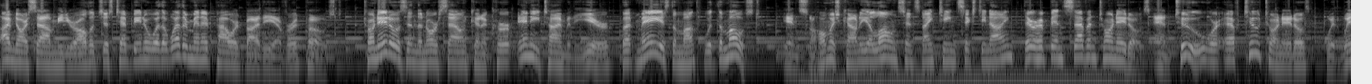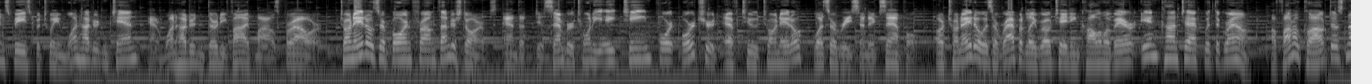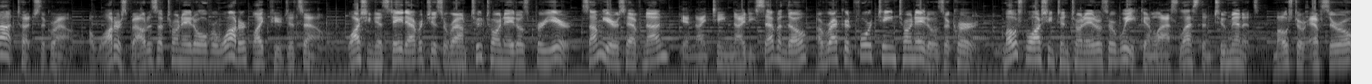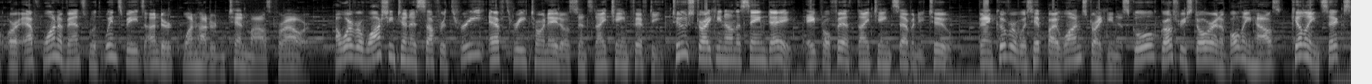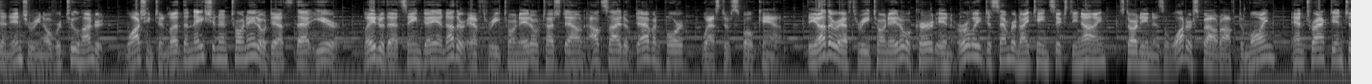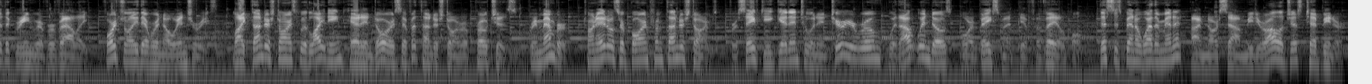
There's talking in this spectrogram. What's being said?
I'm North Sound meteorologist Ted Buehner with a Weather Minute powered by the Everett Post. Tornadoes in the North Sound can occur any time of the year, but May is the month with the most. In Snohomish County alone since 1969, there have been seven tornadoes, and two were F2 tornadoes with wind speeds between 110 and 135 miles per hour. Tornadoes are born from thunderstorms, and the December 2018 Port Orchard F2 tornado was a recent example. A tornado is a rapidly rotating column of air in contact with the ground. A funnel cloud does not touch the ground. A waterspout is a tornado over water like Puget Sound. Washington state averages around two tornadoes per year. Some years have none. In 1997, though, a record 14 tornadoes occurred. Most Washington tornadoes are weak and last less than two minutes. Most are F0 or F1 events with wind speeds under 110 miles per hour. However, Washington has suffered three F3 tornadoes since 1950, two striking on the same day, April 5, 1972. Vancouver was hit by one, striking a school, grocery store, and a bowling house, killing six and injuring over 200. Washington led the nation in tornado deaths that year. Later that same day, another F3 tornado touched down outside of Davenport, west of Spokane. The other F3 tornado occurred in early December 1969, starting as a waterspout off Des Moines and tracked into the Green River Valley. Fortunately, there were no injuries. Like thunderstorms with lightning, head indoors if a thunderstorm approaches. Remember, tornadoes are born from thunderstorms. For safety, get into an interior room without windows or a basement if available. This has been a Weather Minute. I'm North Sound meteorologist Ted Buehner.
